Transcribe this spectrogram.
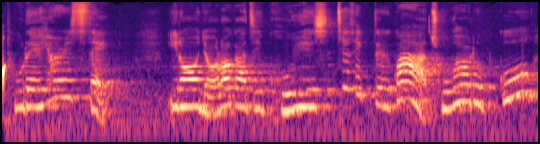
볼의 혈색 이런 여러 가지 고유의 신체색들과 조화롭고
